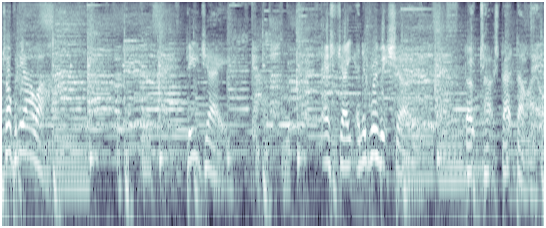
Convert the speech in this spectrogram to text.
Top of the hour. DJ SJ and the Groove It Show. Don't touch that dial.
